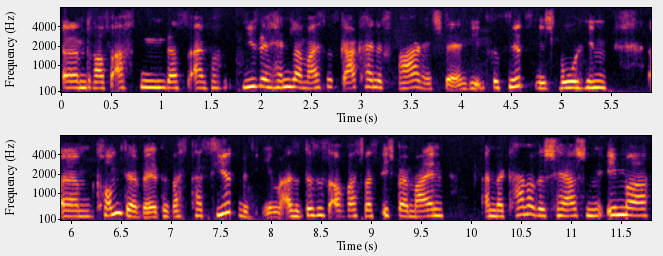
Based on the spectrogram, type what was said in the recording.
ähm, darauf achten, dass einfach diese Händler meistens gar keine Fragen stellen. Die interessiert es nicht, wohin ähm, kommt der Welpe, was passiert mit ihm. Also das ist auch was, was ich bei meinen Undercover-Recherchen immer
